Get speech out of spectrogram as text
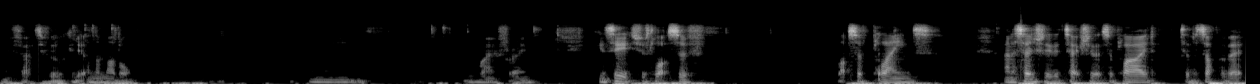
In fact, if we look at it on the model, um, wireframe, you can see it's just lots of lots of planes, and essentially the texture that's applied to the top of it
